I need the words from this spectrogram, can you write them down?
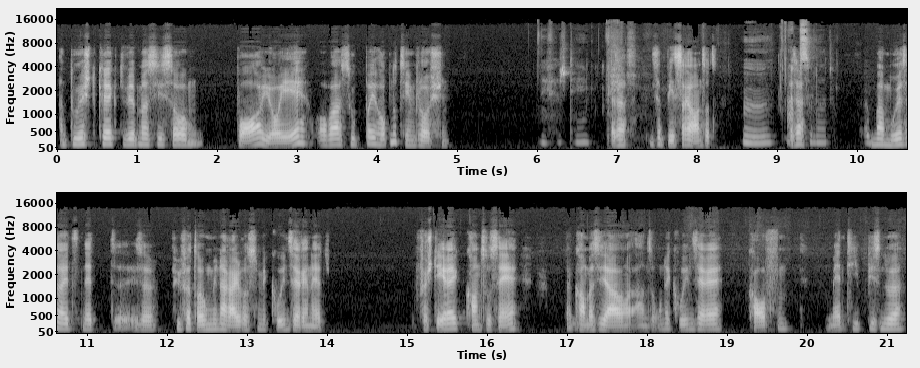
einen Durst kriegt, würde man sich sagen, boah, ja eh, aber super, ich habe noch zehn Flaschen. Ich verstehe. Also ist ein besserer Ansatz. Mhm, also, absolut. Man muss auch jetzt nicht, also viel vertragen Mineralwasser mit Kohlensäure nicht. Verstehe, kann so sein. Dann kann man sich auch eins ohne Kohlensäure kaufen. Mein Tipp ist nur,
